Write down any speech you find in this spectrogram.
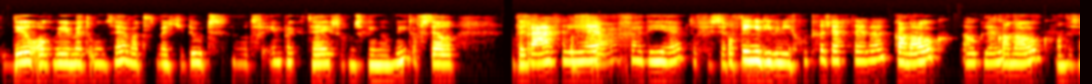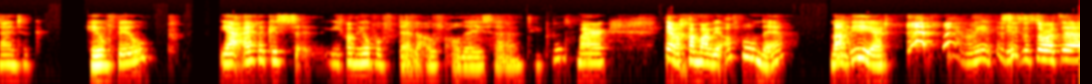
Deel ook weer met ons hè, wat het met je doet, wat voor impact het heeft, of misschien ook niet. Of stel Vragen die je hebt. die je hebt, of je zegt, Of dingen die we niet goed gezegd hebben. kan ook. Ook leuk. Kan ook, want er zijn natuurlijk heel veel. Ja, eigenlijk is, je kan heel veel vertellen over al deze types. Maar ja, we gaan maar weer afronden, hè? Maar Ja. weer. Ja, maar weer. Er zit een soort... eh,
